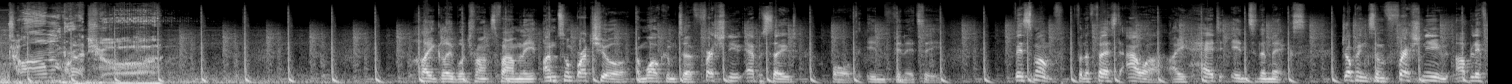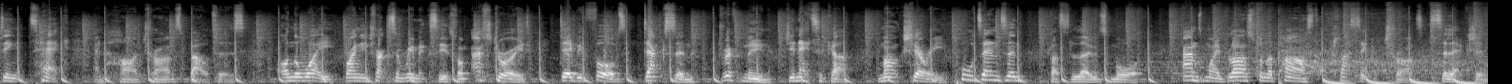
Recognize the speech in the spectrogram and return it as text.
Tom Bradshaw. Hi, Global Trance family. I'm Tom Bradshaw, and welcome to a fresh new episode of Infinity. This month, for the first hour, I head into the mix, dropping some fresh new, uplifting tech and hard trance bouters. On the way, brand new tracks and remixes from Asteroid, David Forbes, Daxson, Driftmoon, Kinetica, Mark Sherry, Paul Denton, plus loads more. And my Blast from the Past classic trance selection.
